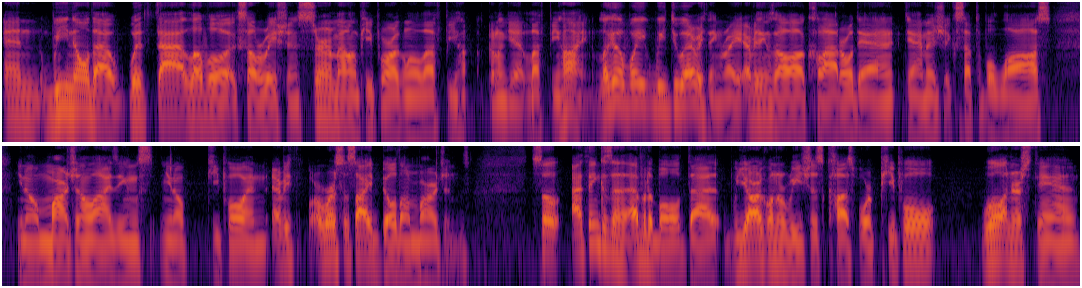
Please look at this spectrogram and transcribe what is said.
and we know that with that level of acceleration, certain amount of people are gonna left behind, gonna get left behind. Look at the way we do everything, right? Everything's all collateral da- damage, acceptable loss, you know, marginalizing, you know, people, and everything. We're a society built on margins. So I think it's inevitable that we are going to reach this cusp where people will understand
